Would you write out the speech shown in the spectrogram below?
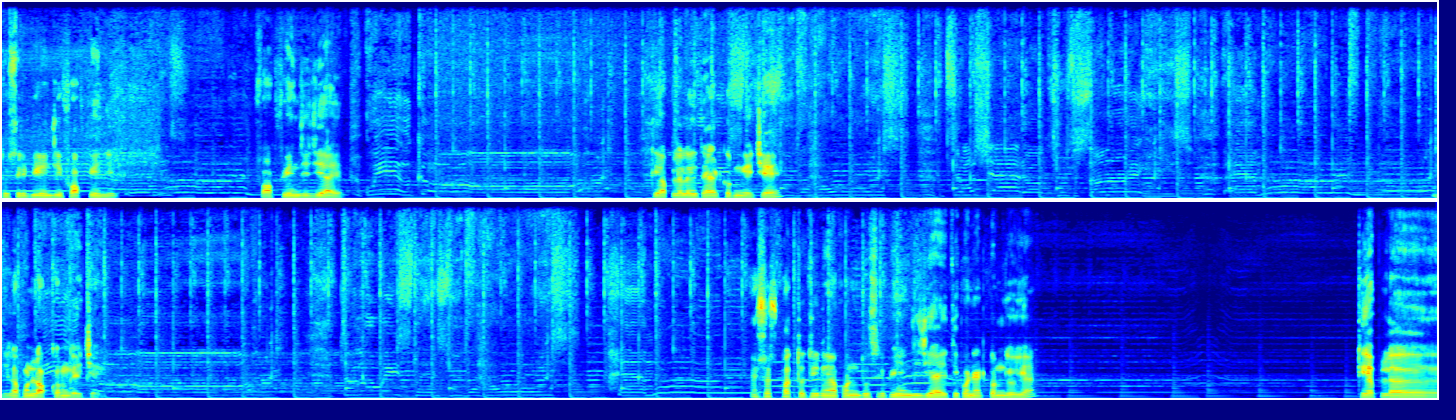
दुसरी पी एन जी फॉक पी एन जी फॉक पी एन जी जी आहे ती आपल्याला इथे ॲड करून घ्यायची आहे. तिला पण लॉक करून घ्यायची आहे. अशाच पद्धतीने आपण दुसरी पी एन जी जी आहे ती पण ॲड करून घेऊया. ती आपलं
